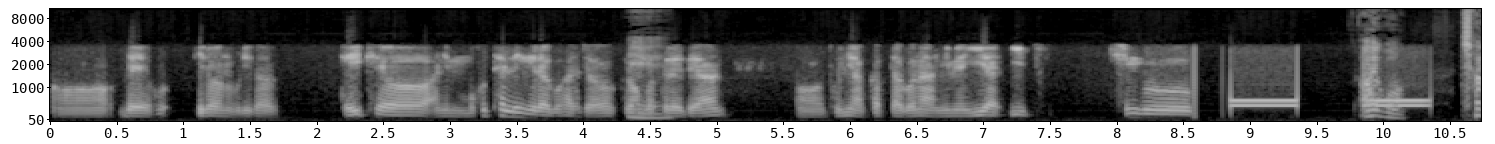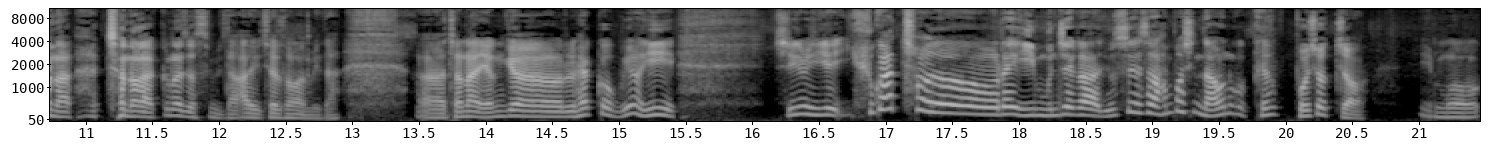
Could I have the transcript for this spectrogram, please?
어네 이런 우리가 daycare 아니면 뭐 hoteling이라고 하죠 그런 네. 것들에 대한 어 돈이 아깝다거나 아니면 이, 이 친구 아이고 전화 전화가 끊어졌습니다. 아유 죄송합니다. 아, 전화 연결을 할 거고요. 이 지금 이게 휴가철에 이 문제가 뉴스에서 한 번씩 나오는 거 계속 보셨죠? 이뭐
